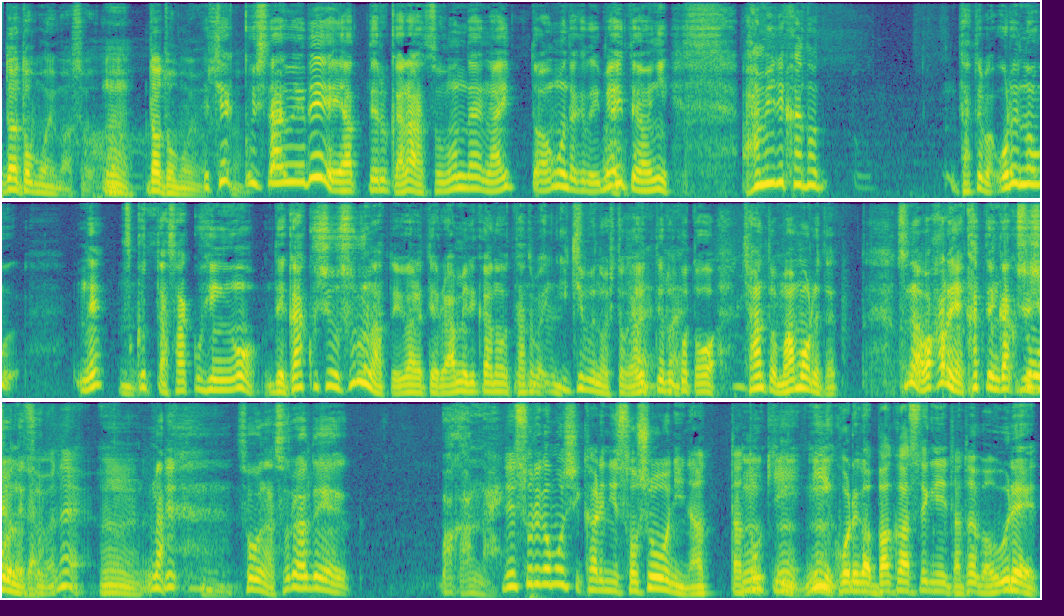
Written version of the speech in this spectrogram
だと思います。うん、だと思います。チェックした上でやってるからその問題ないとは思うんだけど今言ったように、アメリカの例えば俺のね、作った作品をで学習するなと言われてるアメリカの例えば一部の人が言ってることをちゃんと守れて、そんな分からへん勝手に学習しようねんから。そうね。うん。まあ、そうなんそれはね分かんないでそれがもし仮に訴訟になった時に、これが爆発的に例えば売れ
